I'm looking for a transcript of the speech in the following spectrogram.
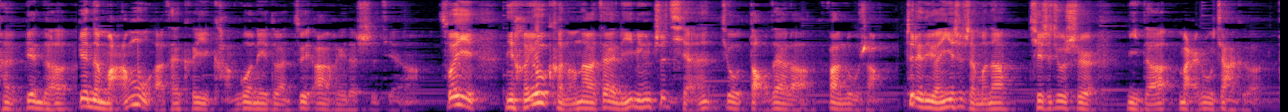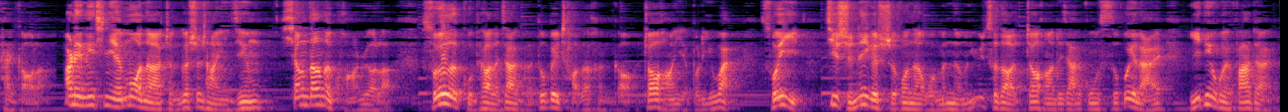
变得变得麻木啊，才可以扛过那段最暗黑的时间啊。所以你很有可能呢，在黎明之前就倒在了半路上。这里的原因是什么呢？其实就是你的买入价格太高了。二零零七年末呢，整个市场已经相当的狂热了，所有的股票的价格都被炒得很高，招行也不例外。所以，即使那个时候呢，我们能预测到招行这家公司未来一定会发展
